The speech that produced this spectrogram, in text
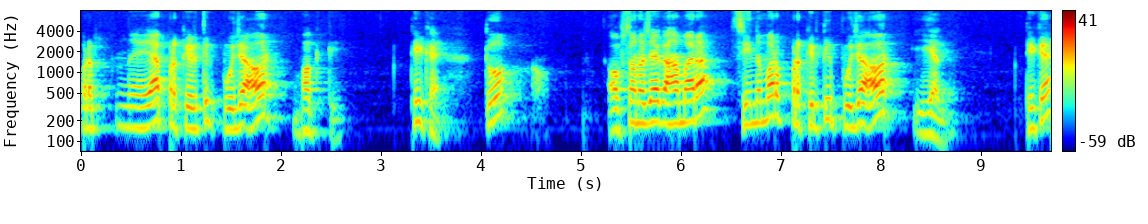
प्र, या प्रकृतिक पूजा और भक्ति ठीक है? तो ऑप्शन हो जाएगा हमारा सी नंबर प्रकृति पूजा और यज्ञ ठीक है?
